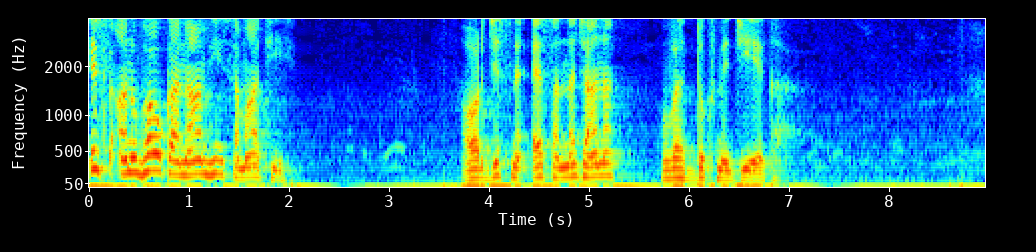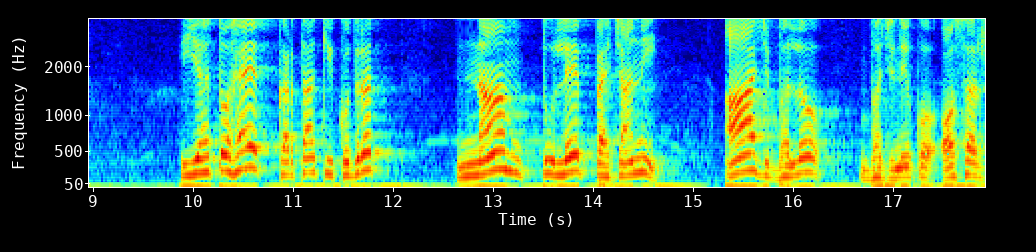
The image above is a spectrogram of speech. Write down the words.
इस अनुभव का नाम ही समाधि है। और जिसने ऐसा न जाना वह दुख में जिएगा। यह तो है कर्ता की कुदरत, नाम तू ले पहचानी, आज भलो भजने को अवसर,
